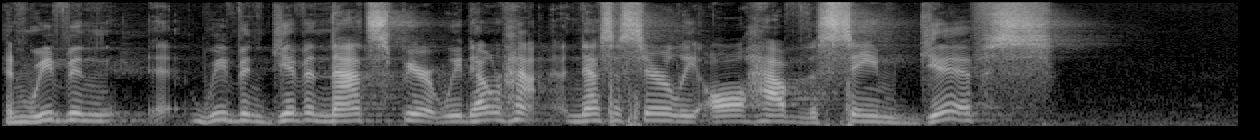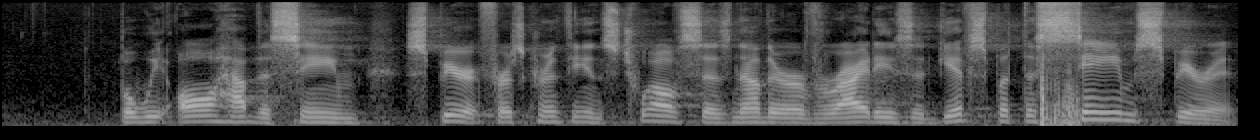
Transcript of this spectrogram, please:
And we've been, we've been given that spirit. We don't ha- necessarily all have the same gifts, but we all have the same spirit. 1 Corinthians 12 says, Now there are varieties of gifts, but the same spirit.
